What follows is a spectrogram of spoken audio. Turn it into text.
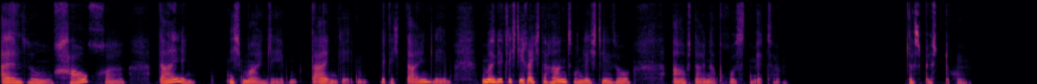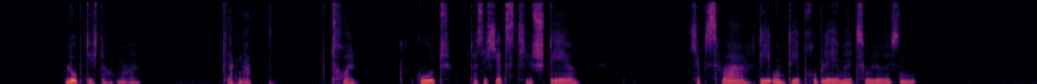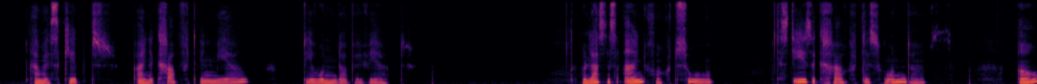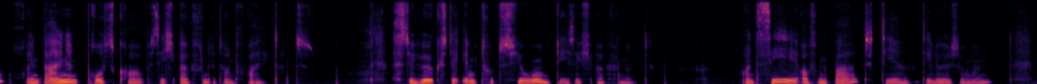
Also hauche dein nicht mein Leben, dein Leben, wirklich dein Leben. Nimm mal wirklich die rechte Hand und leg die so auf deiner Brustmitte. Das bist du. Lob dich doch mal. Sag mal, toll, gut, dass ich jetzt hier stehe. Ich habe zwar die und die Probleme zu lösen, aber es gibt eine Kraft in mir, die Wunder bewirkt. Und lass es einfach zu, dass diese Kraft des Wunders auch in deinen Brustkorb sich öffnet und weitet. Ist die höchste Intuition, die sich öffnet. Und sie offenbart dir die Lösungen.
